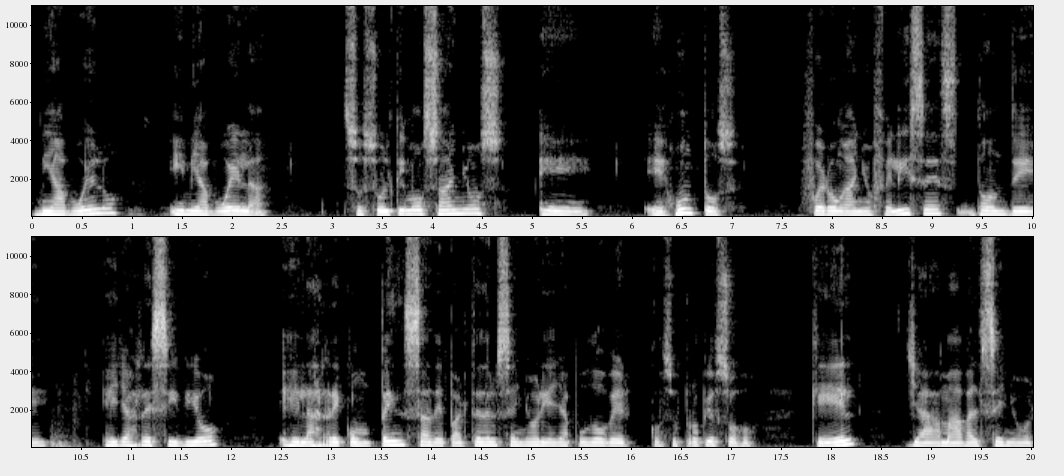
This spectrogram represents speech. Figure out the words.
mi abuelo y mi abuela, sus últimos años eh, eh, juntos fueron años felices donde ella recibió eh, la recompensa de parte del Señor y ella pudo ver con sus propios ojos que él ya amaba al Señor,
